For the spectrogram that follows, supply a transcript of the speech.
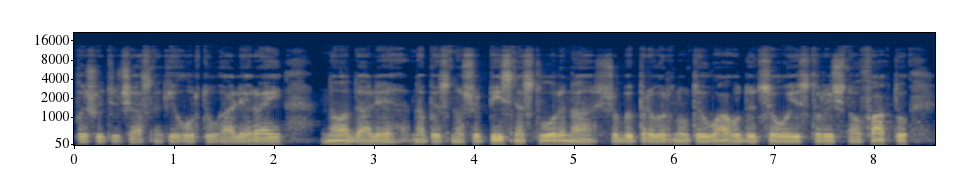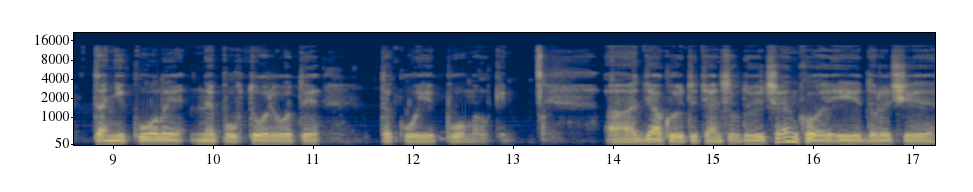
пишуть учасники гурту Галі Рей. Ну а далі написано, що пісня створена, щоб привернути увагу до цього історичного факту та ніколи не повторювати такої помилки. Дякую Тетянці Вдовіченко. І, до речі,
